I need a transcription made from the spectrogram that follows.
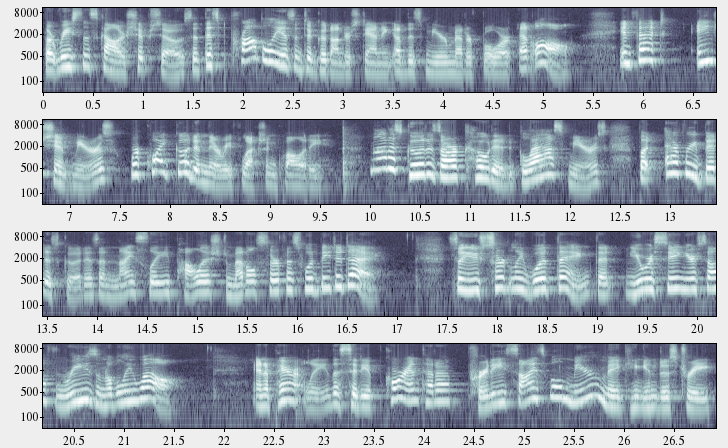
But recent scholarship shows that this probably isn't a good understanding of this mirror metaphor at all. In fact, ancient mirrors were quite good in their reflection quality. Not as good as our coated glass mirrors, but every bit as good as a nicely polished metal surface would be today. So you certainly would think that you were seeing yourself reasonably well. And apparently, the city of Corinth had a pretty sizable mirror making industry,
